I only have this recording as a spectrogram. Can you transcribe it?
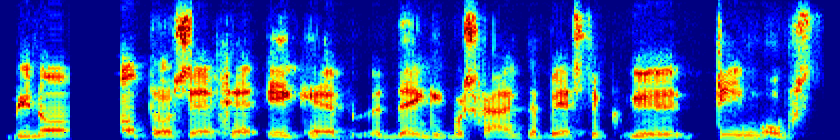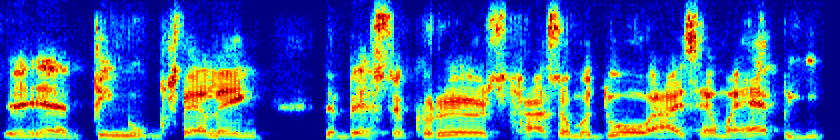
Binotto zeggen: Ik heb denk ik waarschijnlijk de beste uh, teamopst uh, teamopstelling. De beste coureurs. Ga zo maar door. Hij is helemaal happy.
